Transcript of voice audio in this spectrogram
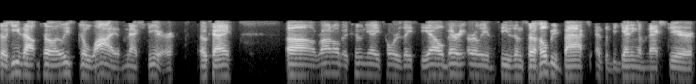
so he's out until at least July of next year. Okay, uh, Ronald Acuna tore his ACL very early in the season, so he'll be back at the beginning of next year.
